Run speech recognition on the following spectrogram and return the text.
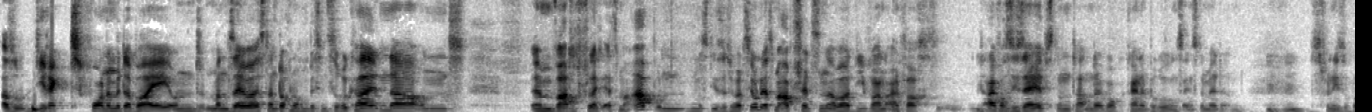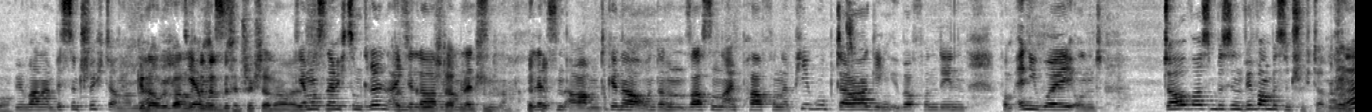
also direkt vorne mit dabei und man selber ist dann doch noch ein bisschen zurückhaltender und ähm, wartet vielleicht erstmal ab und muss die Situation erstmal abschätzen, aber die waren einfach, einfach sie selbst und hatten da überhaupt keine Berührungsängste mit. Und Das finde ich super. Wir waren ein bisschen schüchterner. Ne? Genau, wir, waren, Die wir sind uns- ein bisschen schüchterner. Als, Die haben uns nämlich zum Grillen eingeladen am letzten, letzten Abend, genau. Und dann saßen ein paar von der Peer Group da, gegenüber von denen vom Anyway und da war es ein bisschen, wir waren ein bisschen schüchterner, waren ne?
